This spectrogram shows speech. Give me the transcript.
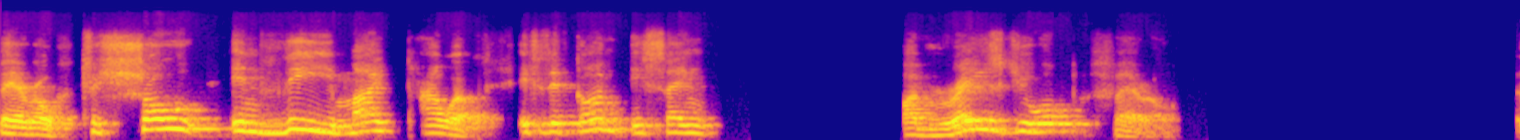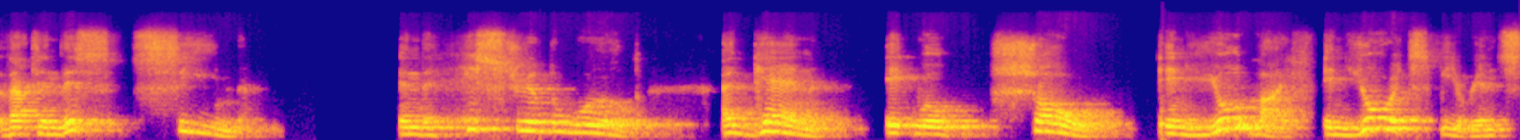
Pharaoh, to show in thee my power. It's as if God is saying, I've raised you up, Pharaoh, that in this scene, in the history of the world, again, it will show in your life, in your experience,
